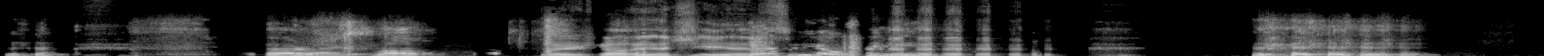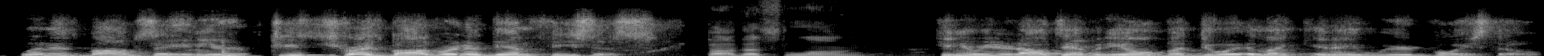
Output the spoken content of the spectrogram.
All right. Well, There you go. Yeah, she is. Gabrielle, give me. what is Bob saying here? Jesus Christ, Bob writing a damn thesis. Bob, that's long. Can you read it out, Tampa Neil? But do it in like in a weird voice though.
